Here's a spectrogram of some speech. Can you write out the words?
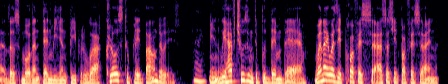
uh, those more than 10 million people who are close to plate boundaries. Right. I mean, we have chosen to put them there. When I was a professor, associate professor in,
